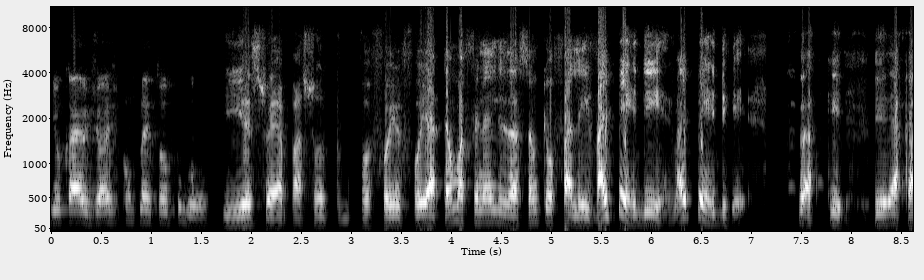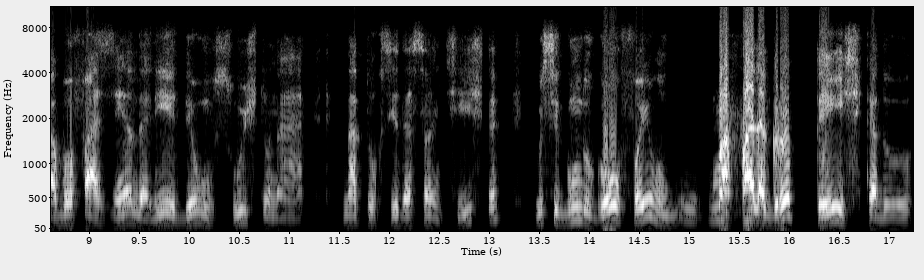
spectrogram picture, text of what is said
e o Caio Jorge completou pro gol. Isso, é, passou, foi, foi até uma finalização que eu falei, vai perder, vai perder. que ele acabou fazendo ali, deu um susto na, na torcida Santista. O segundo gol foi um, uma falha grotesca do,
